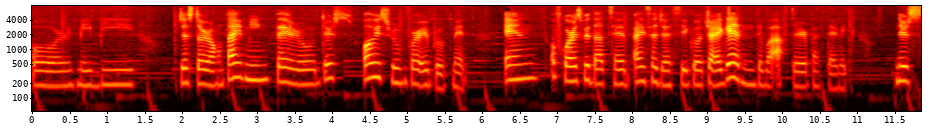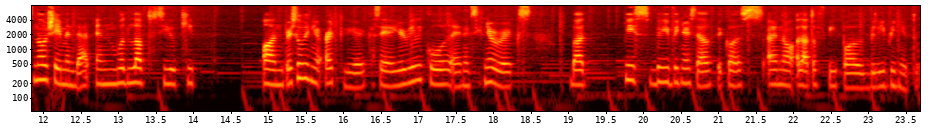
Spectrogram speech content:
or maybe just the wrong timing, pero there's always room for improvement. And, of course, with that said, I suggest you go try again, di ba, after pandemic. there's no shame in that and would love to see you keep on pursuing your art career kasi you're really cool and I've seen your works. But please believe in yourself because I know a lot of people believe in you too.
